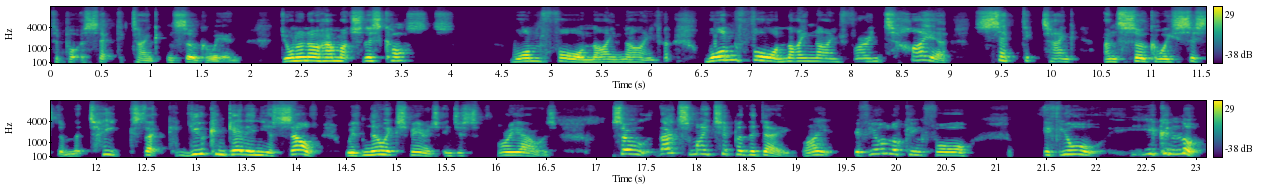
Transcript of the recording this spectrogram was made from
to put a septic tank and soak away in. Do you want to know how much this costs? 1499 1499 for an entire septic tank and soakaway system that takes that you can get in yourself with no experience in just three hours. So that's my tip of the day right? If you're looking for if you're you can look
